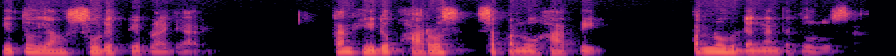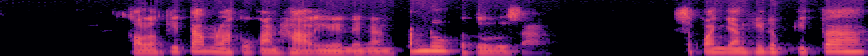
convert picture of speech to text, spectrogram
itu yang sulit dipelajari. Kan hidup harus sepenuh hati, penuh dengan ketulusan. Kalau kita melakukan hal ini dengan penuh ketulusan, sepanjang hidup kita,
